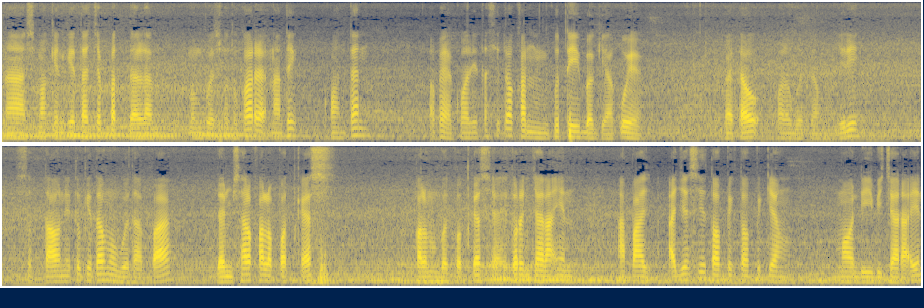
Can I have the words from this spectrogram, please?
Nah, semakin kita cepat dalam membuat suatu karya, nanti konten apa ya kualitas itu akan mengikuti bagi aku ya nggak tahu kalau buat kamu. Jadi setahun itu kita mau buat apa dan misal kalau podcast kalau membuat podcast ya itu rencanain apa aja sih topik-topik yang mau dibicarain.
